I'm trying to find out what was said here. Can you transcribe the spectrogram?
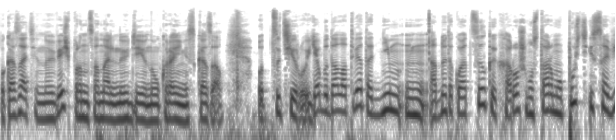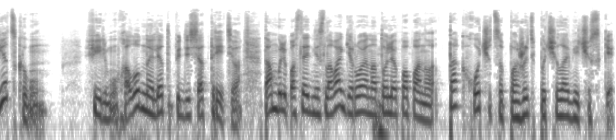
показательную вещь про национальную идею на Украине сказал. Вот цитирую. «Я бы дал ответ одним, одной такой отсылкой к хорошему старому, пусть и советскому, фильму «Холодное лето 53-го». Там были последние слова героя Анатолия Попанова. «Так хочется пожить по-человечески».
